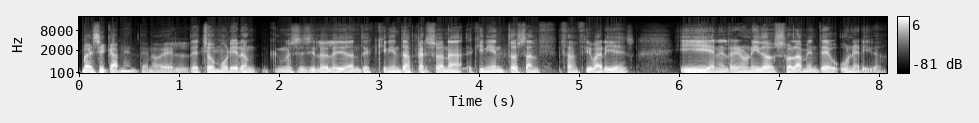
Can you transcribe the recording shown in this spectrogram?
Básicamente, ¿no? El, De hecho, murieron, no sé si lo he leído antes, 500 personas, 500 zan- zanzibaríes y en el Reino Unido solamente un herido.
